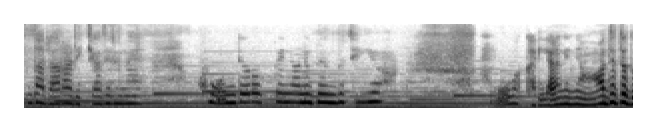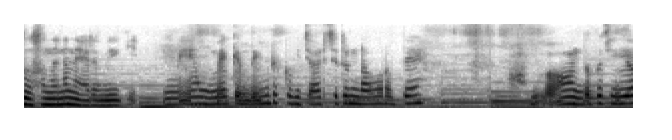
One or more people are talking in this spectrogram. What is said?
എന്താ അലാറം അടിക്കാതിരുന്നേ? എന്റെ റബ്ബേ ഞാനിത് എന്ത് ചെയ്യും? ഓ കല്യാണം കഴിഞ്ഞ ആദ്യത്തെ ദിവസം തന്നെ നേരം വൈകി. ഉമ്മയെ ഉമ്മയൊക്കെ എന്തെങ്കിലുമൊക്കെ വിചാരിച്ചിട്ടുണ്ടാവും റബ്ബേ? അല്ലാ എന്താ ചെയ്യാ?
